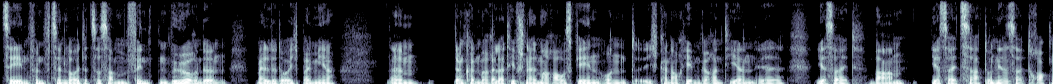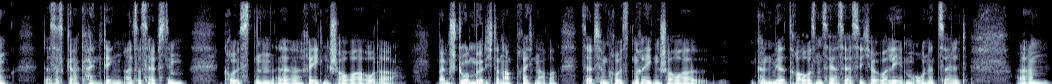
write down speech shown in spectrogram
10, 15 Leute zusammenfinden würden, meldet euch bei mir. Ähm, dann können wir relativ schnell mal rausgehen und ich kann auch jedem garantieren, äh, ihr seid warm, ihr seid satt und ihr seid trocken. Das ist gar kein Ding. Also selbst im größten äh, Regenschauer oder beim Sturm würde ich dann abbrechen, aber selbst im größten Regenschauer können wir draußen sehr, sehr sicher überleben, ohne Zelt. Ähm,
